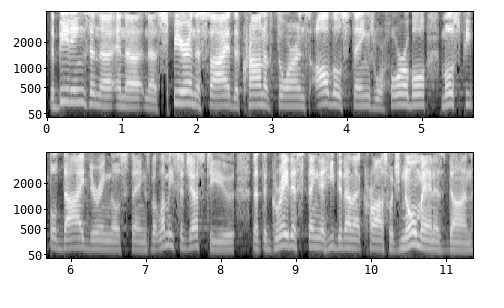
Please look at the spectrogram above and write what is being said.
the beatings and the, and the, and the spear in the side, the crown of thorns, all those things were horrible. Most people died during those things. But let me suggest to you that the greatest thing that he did on that cross, which no man has done,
